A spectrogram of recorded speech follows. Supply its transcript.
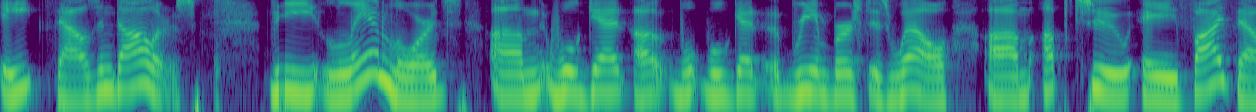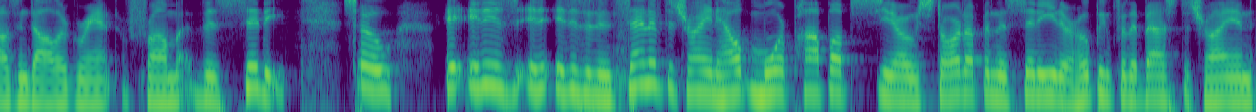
eight thousand dollars the landlords um, will get uh, will, will, get reimbursed as well, um, up to a five thousand dollar grant from the city. So it, it is it, it is an incentive to try and help more pop-ups you know start up in the city. They're hoping for the best to try and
